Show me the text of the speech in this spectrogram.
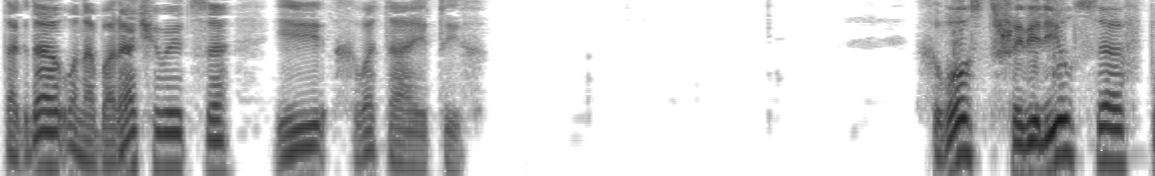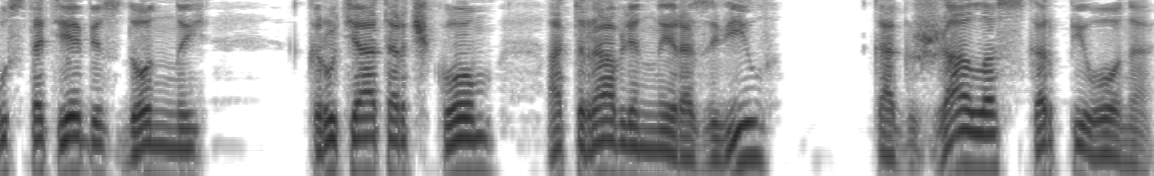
Тогда он оборачивается и хватает их. Хвост шевелился в пустоте бездонной, Крутя торчком отравленный развил, Как жало скорпиона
